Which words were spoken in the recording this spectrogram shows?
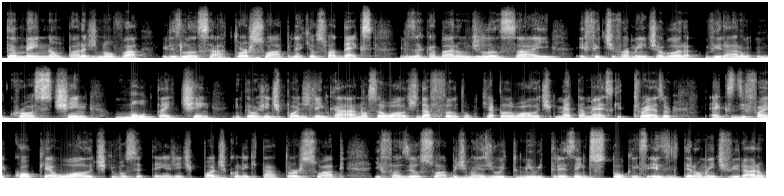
também não para de inovar. Eles lançam a TorSwap, né, que é a sua DEX. Eles acabaram de lançar aí, efetivamente agora viraram um cross-chain, multi-chain. Então a gente pode linkar a nossa wallet da Phantom, Capital Wallet, MetaMask, Trezor, XDeFi, qualquer wallet que você tem, a gente pode conectar a TorSwap e fazer o swap de mais de 8.300 tokens. Eles literalmente viraram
